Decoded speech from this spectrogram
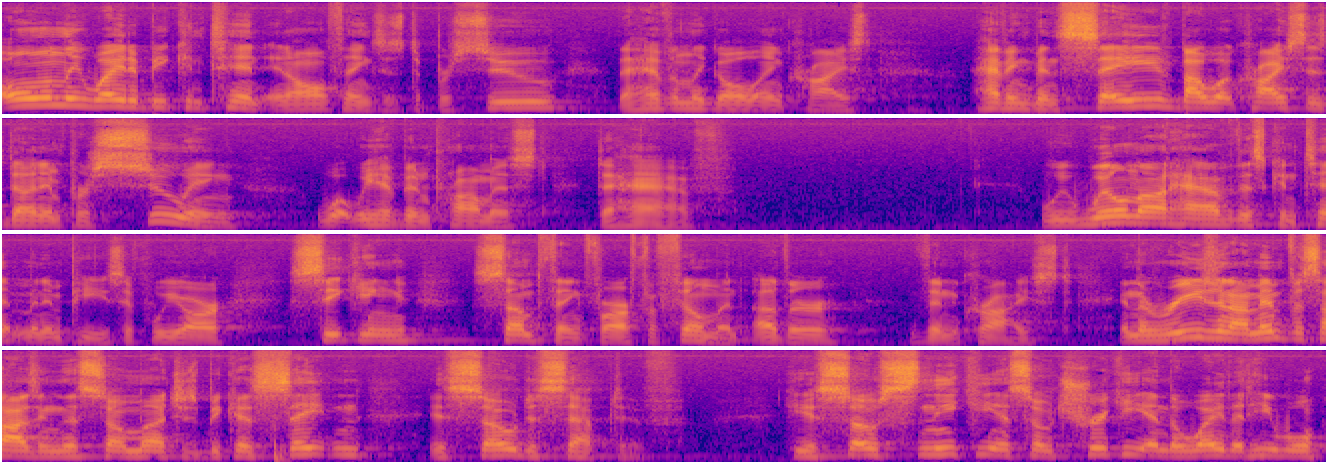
only way to be content in all things is to pursue the heavenly goal in Christ, having been saved by what Christ has done and pursuing what we have been promised to have. We will not have this contentment and peace if we are seeking something for our fulfillment other than Christ. And the reason I'm emphasizing this so much is because Satan is so deceptive. He is so sneaky and so tricky in the way that he will,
